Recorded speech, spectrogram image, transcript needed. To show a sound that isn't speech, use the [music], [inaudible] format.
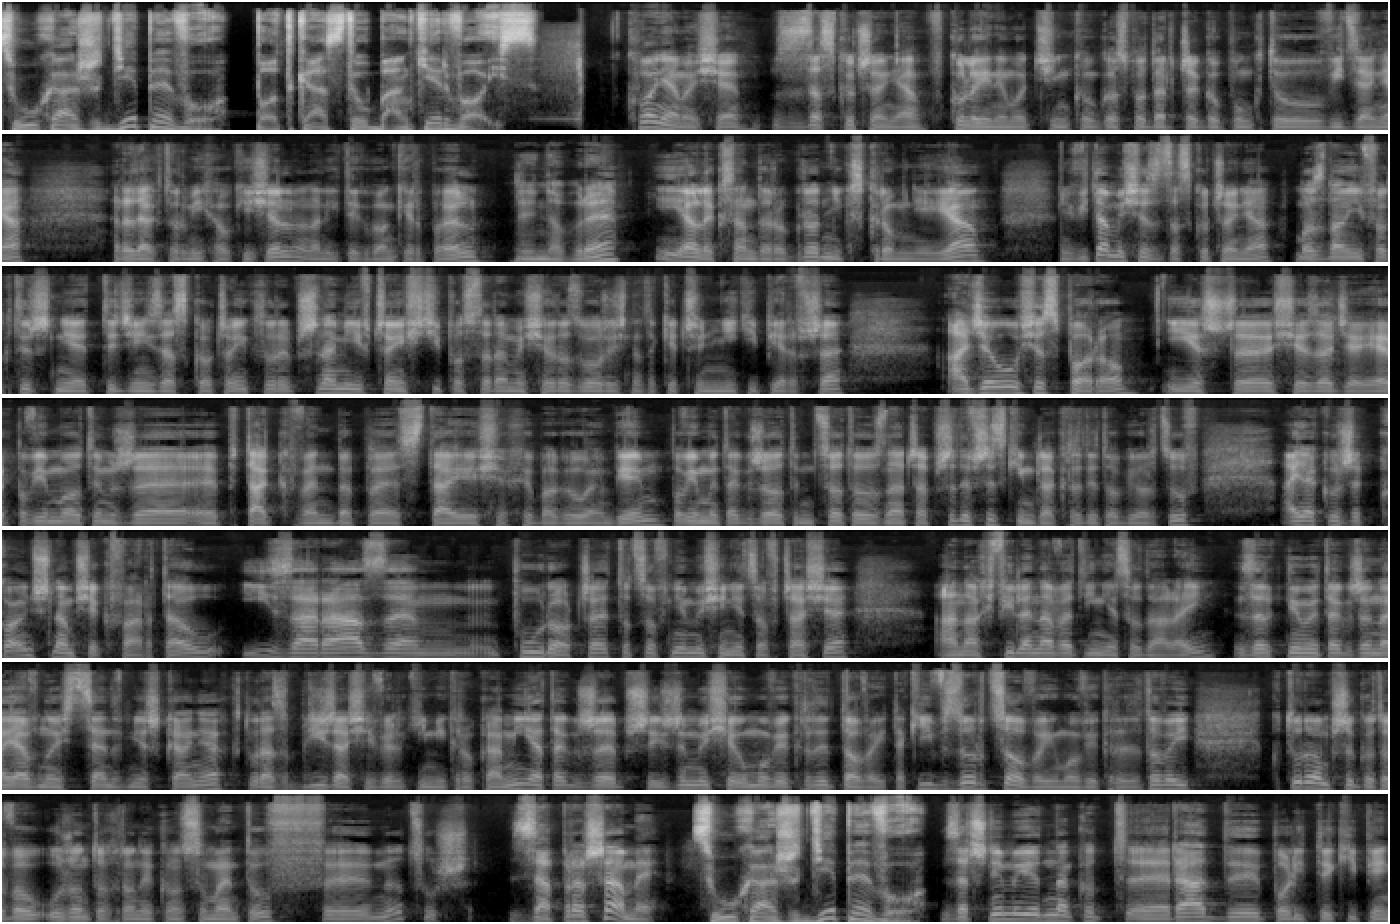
Słuchasz DPW, podcastu Bankier Voice. Kłaniamy się z zaskoczenia w kolejnym odcinku Gospodarczego Punktu Widzenia. Redaktor Michał Kisiel, analityk bankier.pl Dzień dobry. i Aleksander Ogrodnik, skromnie ja. Witamy się z zaskoczenia, bo z nami faktycznie tydzień zaskoczeń, który przynajmniej w części postaramy się rozłożyć na takie czynniki pierwsze. A działo się sporo i jeszcze się zadzieje. Powiemy o tym, że e, ptak w NBP staje się chyba gołębiem. Powiemy także o tym, co to oznacza przede wszystkim dla kredytobiorców. A jako, że kończy nam się kwartał i zarazem półrocze, to cofniemy się nieco w czasie, a na chwilę nawet i nieco dalej. Zerkniemy także na jawność cen w mieszkaniach, która zbliża się wielkimi krokami, a także przyjrzymy się umowie kredytowej, takiej wzorcowej umowie kredytowej, którą przygotował Urząd Ochrony Konsumentów. E, No cóż, zapraszamy. Słuchasz DPW. Zaczniemy jednak od e, Rady Polityki Pieniężnej.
